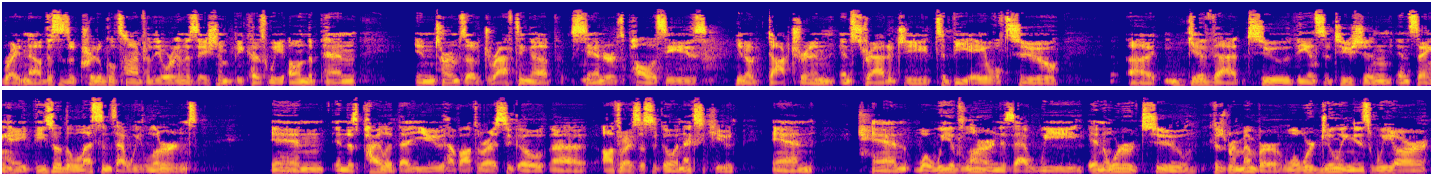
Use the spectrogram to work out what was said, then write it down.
right now. This is a critical time for the organization because we own the pen in terms of drafting up standards, policies, you know, doctrine and strategy to be able to uh, give that to the institution and saying, "Hey, these are the lessons that we learned." In in this pilot that you have authorized to go uh, authorized us to go and execute. And and what we have learned is that we in order to because remember what we're doing is we are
